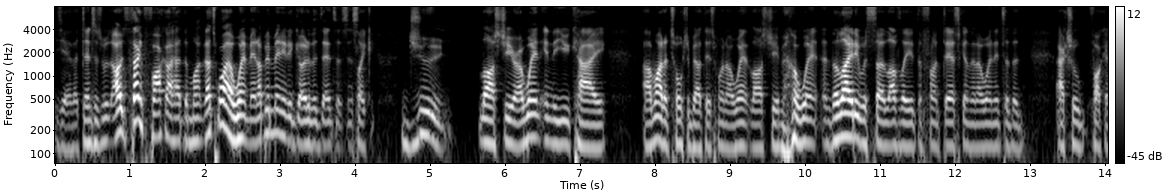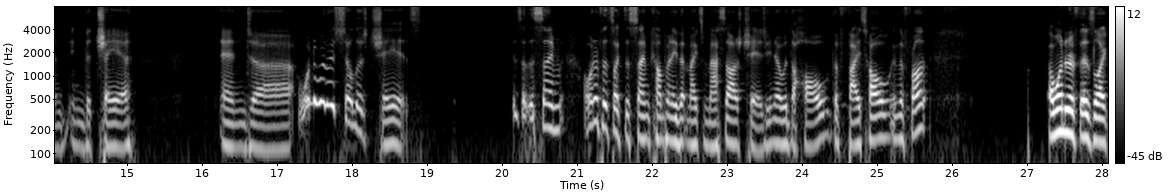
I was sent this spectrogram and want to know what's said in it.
yeah, that dentist was. I was, thank fuck I had the money. That's why I went, man. I've been meaning to go to the dentist since like June last year. I went in the UK. I might have talked about this when I went last year, but I went and the lady was so lovely at the front desk, and then I went into the actual fucking in the chair. And uh, I wonder where they sell those chairs. Is it the same? I wonder if it's like the same company that makes massage chairs. You know, with the hole, the face hole in the front. I wonder if there's like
